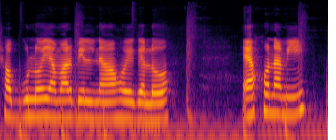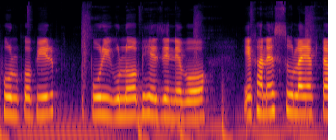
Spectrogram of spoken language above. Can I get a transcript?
সবগুলোই আমার বেল নেওয়া হয়ে গেল। এখন আমি ফুলকপির পুরিগুলো ভেজে নেব। এখানে চুলায় একটা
